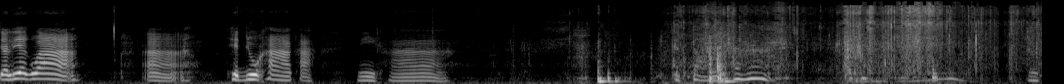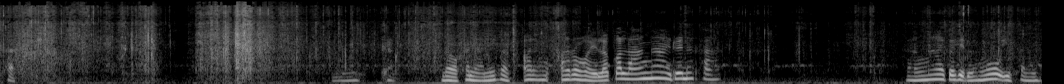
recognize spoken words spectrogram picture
จะเรียกว่าอ่าเห็ดยูคาค่ะ นี่ค่ะติดต่อเลยค่ะเนี่ยนี่ค่ะนี่ค่ะ ดอกขนาดนี้ค่ะอร่อยอร่อยแล้วก็ล้างง่ายด้วยนะคะล้างง่ายก็เห็ดละโง่อีกค่ะนี่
